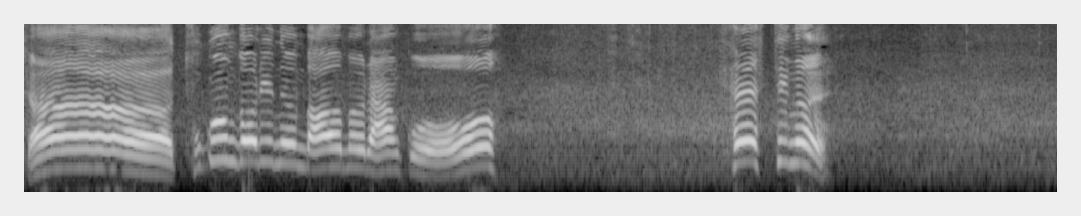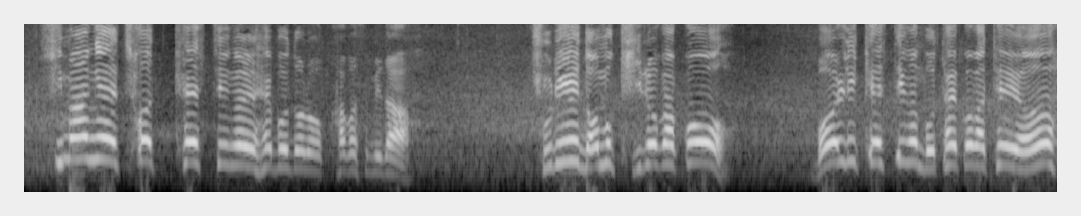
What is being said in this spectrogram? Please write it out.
자, 두근거리는 마음을 안고 캐스팅을 희망의 첫 캐스팅을 해보도록 하겠습니다. 줄이 너무 길어갖고 멀리 캐스팅은 못할 것 같아요.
